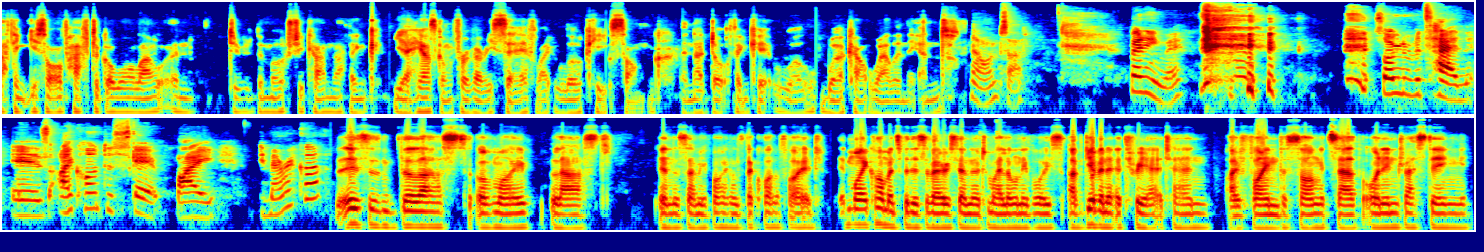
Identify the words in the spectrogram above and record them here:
I think you sort of have to go all out and do the most you can. I think yeah, he has gone for a very safe like low key song, and I don't think it will work out well in the end. No, I'm sad. But anyway, song number 10 is I Can't Escape by America? This is the last of my last in the semi-finals that qualified. My comments for this are very similar to my lonely voice. I've given it a three out of ten. I find the song itself uninteresting.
